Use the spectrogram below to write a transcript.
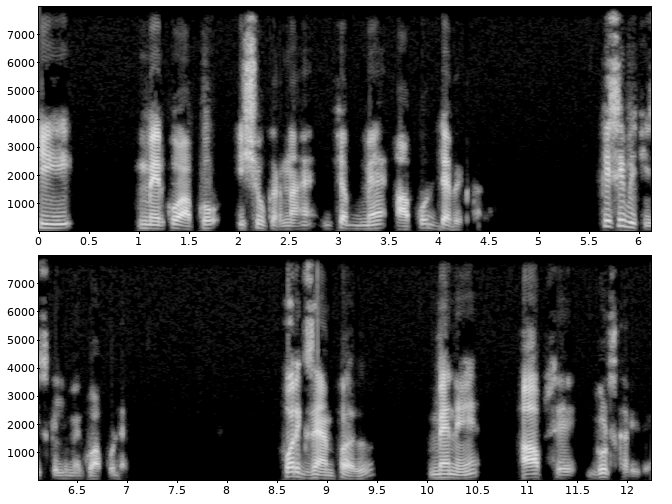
कि मेरे को आपको इश्यू करना है जब मैं आपको डेबिट करूँ। किसी भी चीज़ के लिए मेरे को आपको डेबिट फॉर एग्ज़ाम्पल मैंने आपसे गुड्स खरीदे।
